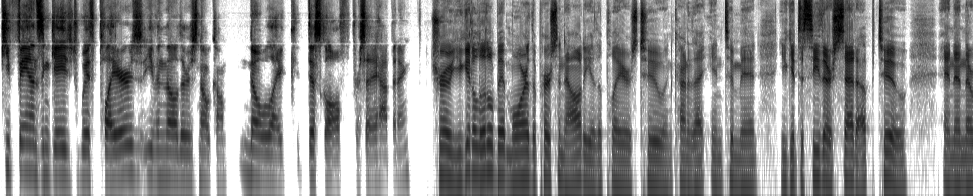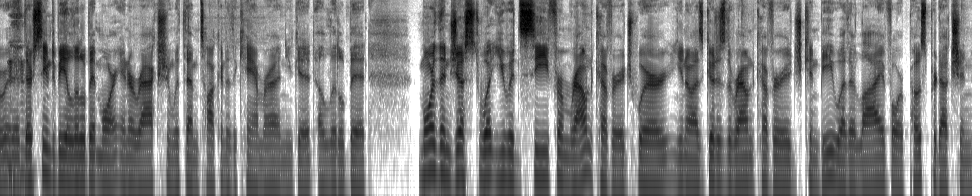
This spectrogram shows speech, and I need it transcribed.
keep fans engaged with players even though there's no comp no like disc golf per se happening True. You get a little bit more of the personality of the players too, and kind of that intimate. You get to see their setup too, and then there Mhm. there seemed to be a little bit more interaction with them talking to the camera, and you get a little bit more than just what you would see from round coverage, where you know as good as the round coverage can be, whether live or post production,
